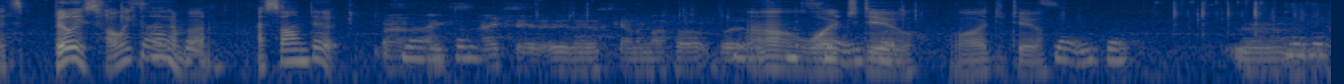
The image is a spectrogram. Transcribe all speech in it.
It's Billy's fault. What are you talking about? I saw him do it. Well, I, I'm- actually, it is kind of my fault, but Oh, what'd you do? What'd you do? It's not your fault. Does, it,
